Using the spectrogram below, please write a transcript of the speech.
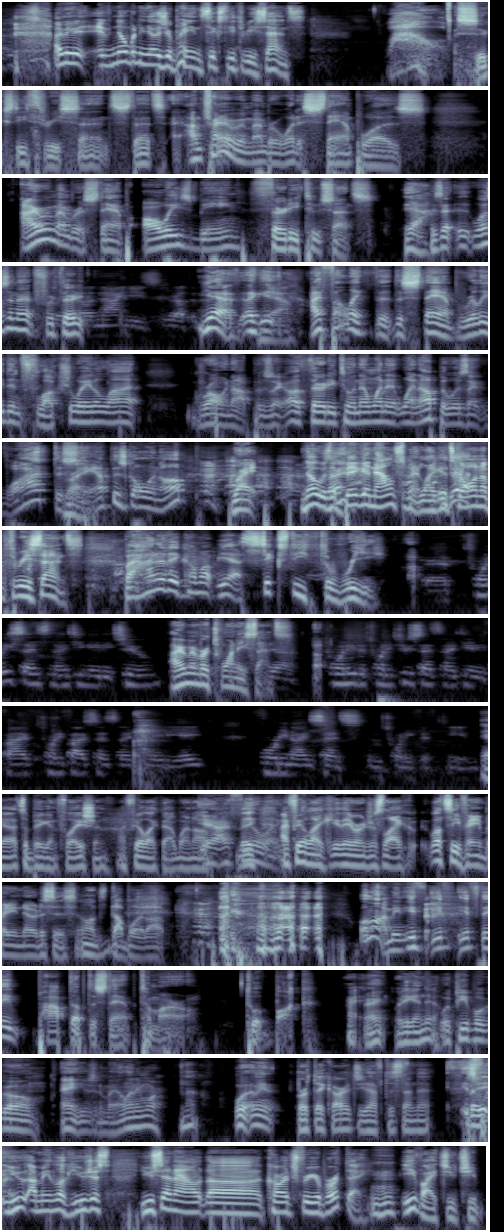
I mean, if nobody knows you're paying 63 cents, wow. 63 cents. That's. I'm trying to remember what a stamp was. I remember a stamp always being 32 cents. Yeah. Is that? Wasn't that for 30? Yeah, like it- Yeah. I felt like the the stamp really didn't fluctuate a lot growing up. It was like oh 32 and then when it went up it was like what? The Right. stamp is going up? Right. No, it was a big announcement. Like it's Yeah. going up three cents. But how did they come up? Yeah, 63. 20 cents 1982 I remember 20 cents. yeah. 20 to 22 cents 1985 25 cents 1988 49 cents in 2015 Yeah, that's a big inflation. I feel like that went up. Yeah, I They- feel like- I feel like they were just like, let's see if anybody notices and let's double it up. Well, Well, no, I mean, if if if they popped up the stamp tomorrow to a buck, Right. right, What are you gonna do? would people go, "I ain't using the mail anymore"? No. Well, I mean, Birthday cards, you have to send it. it's but you, I mean, look, you just you sent out uh, cards for your birthday. Mhm. Evites, you cheap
